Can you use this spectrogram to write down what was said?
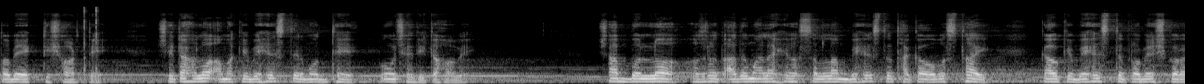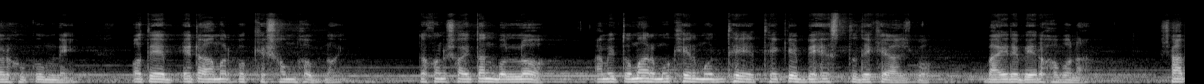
তবে একটি শর্তে, সেটা হলো আমাকে বেহেস্তের মধ্যে পৌঁছে দিতে হবে। সাপ বলল হজরত আদম আলাহিসাল্লাম বেহেস্তে থাকা অবস্থায় কাউকে বেহেস্তে প্রবেশ করার হুকুম নেই। অতএব এটা আমার পক্ষে সম্ভব নয়। তখন শয়তান বলল, আমি তোমার মুখের মধ্যে থেকে বেহেস্ত দেখে আসব, বাইরে বের হব না। সাপ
